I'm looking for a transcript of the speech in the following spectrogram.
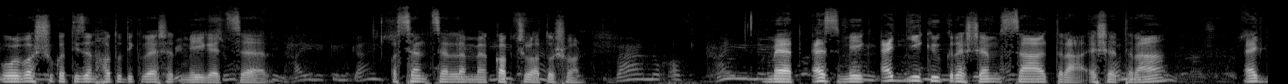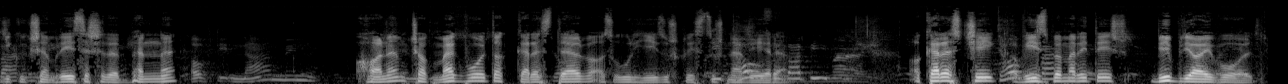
Olvassuk a 16. verset még egyszer, a Szent Szellemmel kapcsolatosan mert ez még egyikükre sem szállt rá, esett rá, egyikük sem részesedett benne, hanem csak megvoltak keresztelve az Úr Jézus Krisztus nevére. A keresztség, a vízbemerítés bibliai volt,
